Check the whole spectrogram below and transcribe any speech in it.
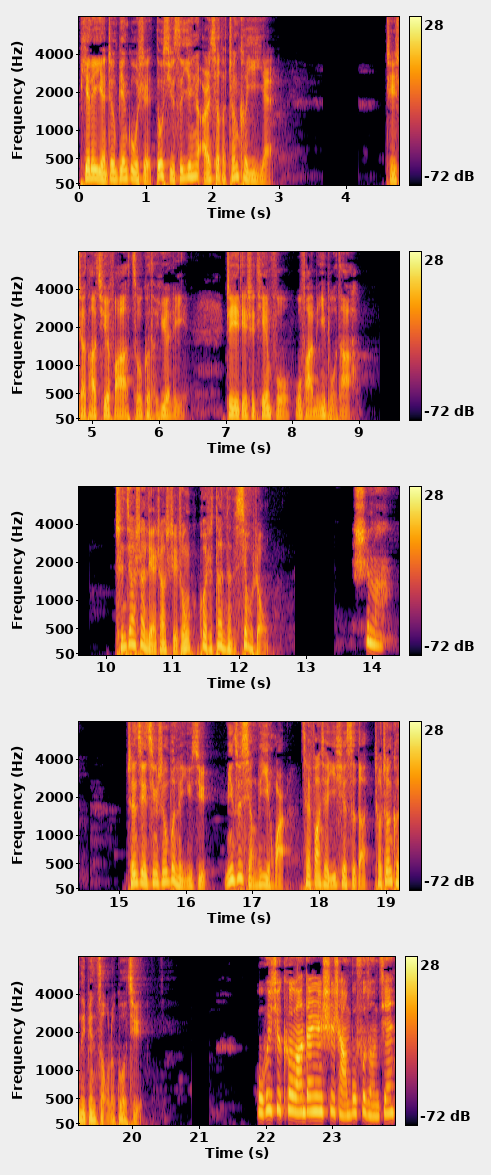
瞥了一眼正编故事都许思嫣然而笑的张克一眼。至少他缺乏足够的阅历，这一点是天赋无法弥补的。陈嘉善脸上始终挂着淡淡的笑容。是吗？陈静轻声问了一句，抿嘴想了一会儿，才发现一切似的朝张克那边走了过去。我会去科王担任市场部副总监，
